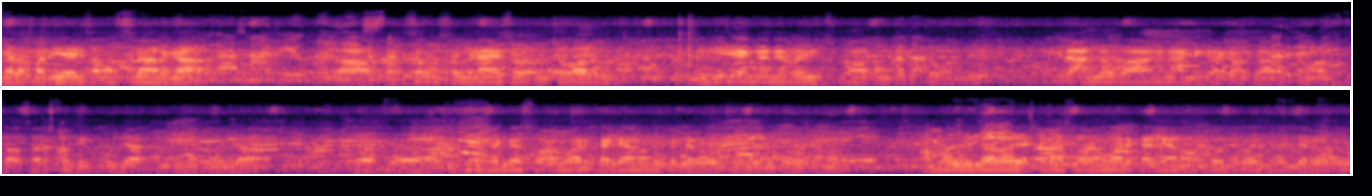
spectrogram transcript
గత పదిహేడు సంవత్సరాలుగా ప్రతి సంవత్సరం వినాయక చవితి ఉత్సవాలు విజయంగా నిర్వహించుకోవడం జరుగుతూ ఉంది. దానిలో భాగంగా అన్ని రకాల కార్యక్రమాలు సరస్వతి పూజ కుంకుమ పూజ విశేషంగా స్వామివారి కళ్యాణం ఇక్కడ నిర్వహించడం జరుగుతుంది ఉంటుంది. జిల్లాలో ఎక్కడా స్వామివారి కళ్యాణం అంటూ నిర్వహించడం జరగదు.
